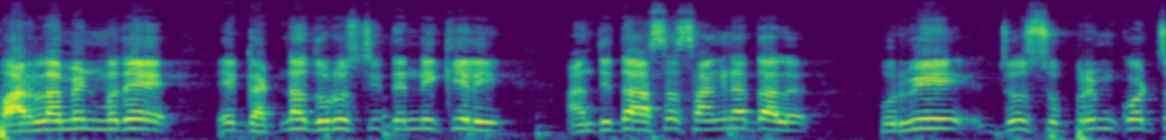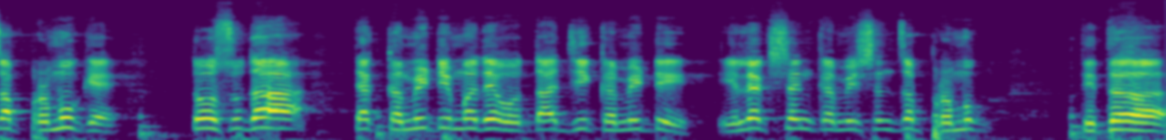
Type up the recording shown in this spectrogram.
पार्लमेंटमध्ये एक घटना दुरुस्ती त्यांनी केली आणि तिथं असं सांगण्यात आलं पूर्वी जो सुप्रीम कोर्टचा प्रमुख आहे तो सुद्धा त्या कमिटीमध्ये होता जी कमिटी इलेक्शन कमिशनचं प्रमुख तिथं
